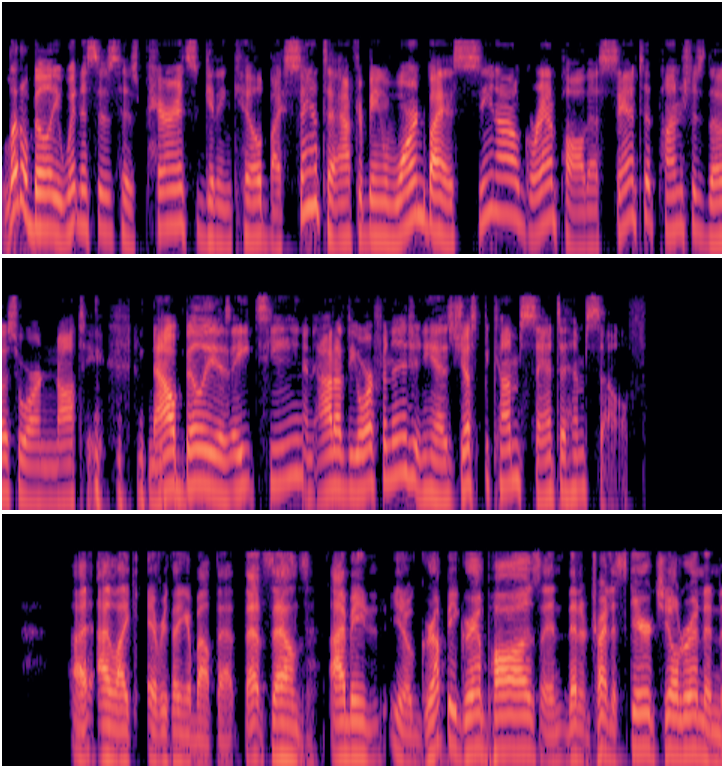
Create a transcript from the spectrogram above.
little Billy witnesses his parents getting killed by Santa after being warned by his senile grandpa that Santa punishes those who are naughty. now Billy is 18 and out of the orphanage, and he has just become Santa himself. I, I like everything about that. That sounds, I mean, you know, grumpy grandpas and that are trying to scare children and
